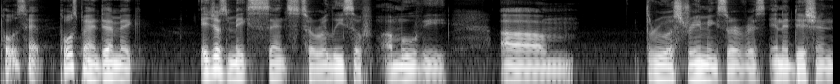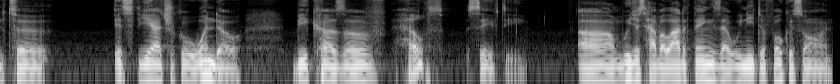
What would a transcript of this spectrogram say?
post post pandemic, it just makes sense to release a, a movie um, through a streaming service in addition to its theatrical window because of health safety. Um, we just have a lot of things that we need to focus on,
